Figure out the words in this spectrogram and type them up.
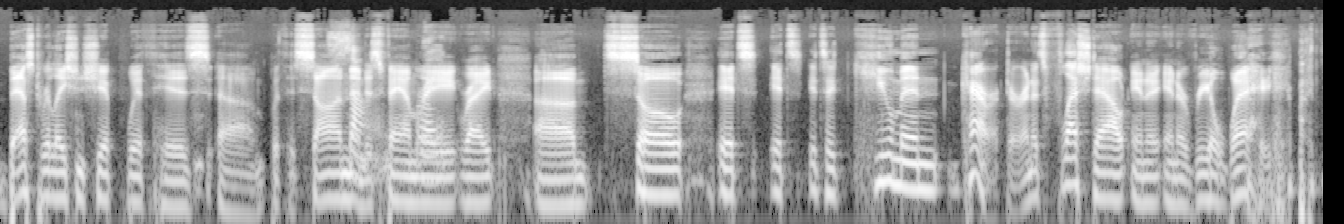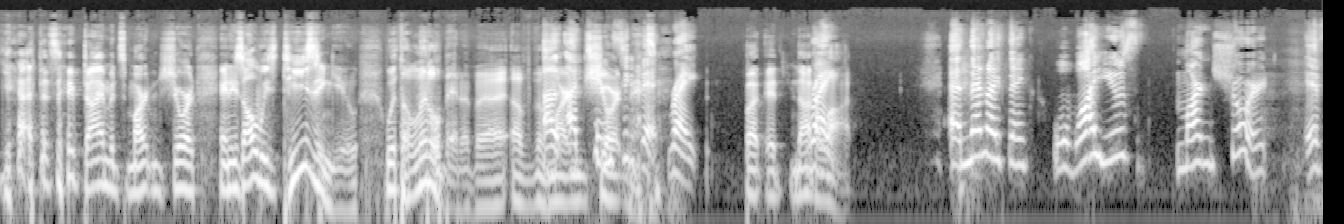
best relationship with his um, with his son, and his family, right? Um, so it's it's it's a human character, and it's fleshed out in a in a real way. But yeah, at the same time, it's Martin Short, and he's always teasing you with a little bit of the of the a, a Martin Short, bit right but it not Right. a lot. and then i think well why use martin short if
